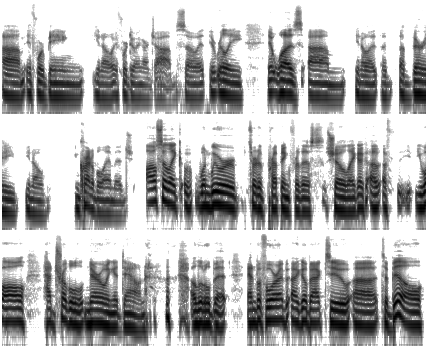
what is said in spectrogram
um, if we're being you know if we're doing our job so it, it really it was um, you know a, a very you know incredible image. Also, like when we were sort of prepping for this show, like a, a, a, you all had trouble narrowing it down a little bit. And before I, I go back to uh, to Bill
